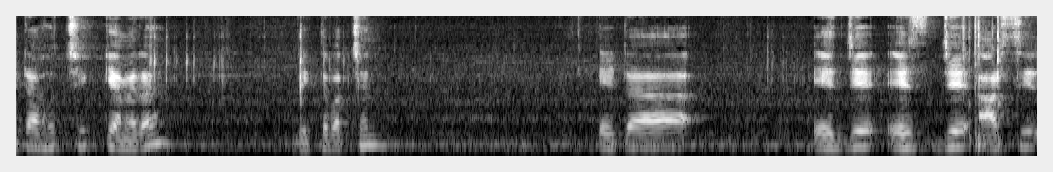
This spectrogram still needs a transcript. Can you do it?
এটা হচ্ছে ক্যামেরা। দেখতে পাচ্ছেন? এটা S J S J R সির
